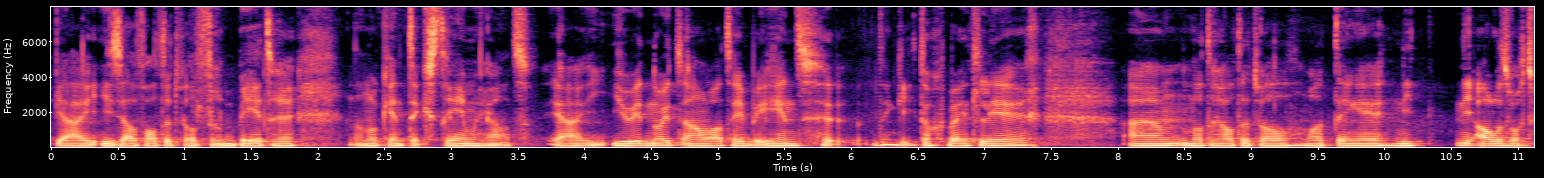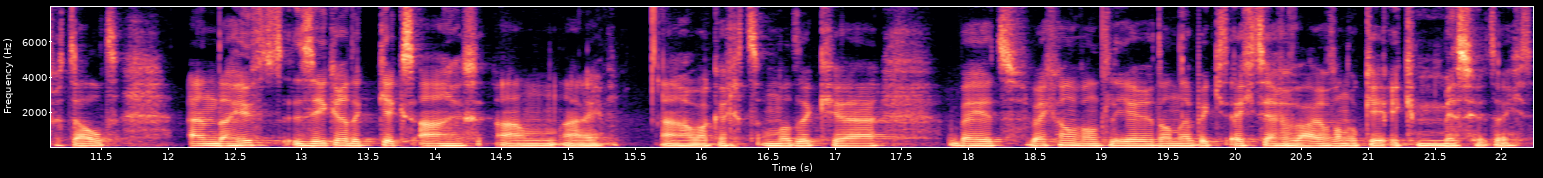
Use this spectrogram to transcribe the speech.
ja, jezelf altijd wil verbeteren. En dan ook in het extreem gaat. Ja, je weet nooit aan wat je begint, denk ik toch bij het leren. Um, omdat er altijd wel wat dingen, niet, niet alles wordt verteld. En dat heeft zeker de kicks aan, aan, aangewakkerd. Omdat ik uh, bij het weggaan van het leren, dan heb ik echt ervaren van oké, ik mis het echt.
